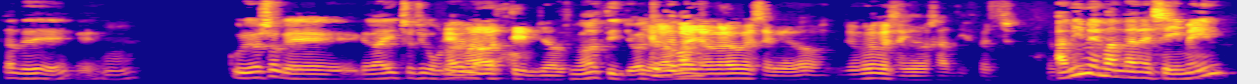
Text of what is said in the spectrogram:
Fíjate, ¿eh? Curioso que, que le ha dicho así como no, Firmado no, Steve Jobs. Firmado Steve Jobs. Yo creo que se quedó, yo creo que se quedó satisfecho. A mí me mandan ese email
